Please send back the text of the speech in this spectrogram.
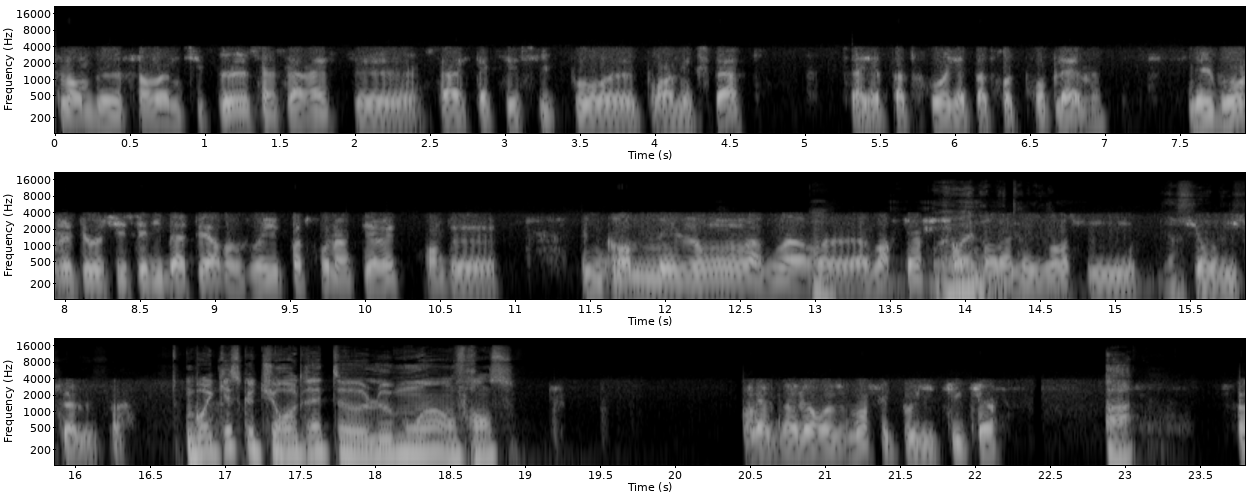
flambent, flambent un petit peu. Ça, ça reste, euh, ça reste accessible pour euh, pour un expat. Ça, il y a pas trop, il y a pas trop de problèmes. Mais bon, j'étais aussi célibataire, donc je voyais pas trop l'intérêt de prendre euh, une grande maison, avoir euh, avoir 15 Ouais, chambres ouais, dans la maison si Bien si on vit seul. quoi. Bon, et qu'est-ce que tu regrettes euh, le moins en France? Ouais, malheureusement, c'est politique. Hein. Ah. Je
